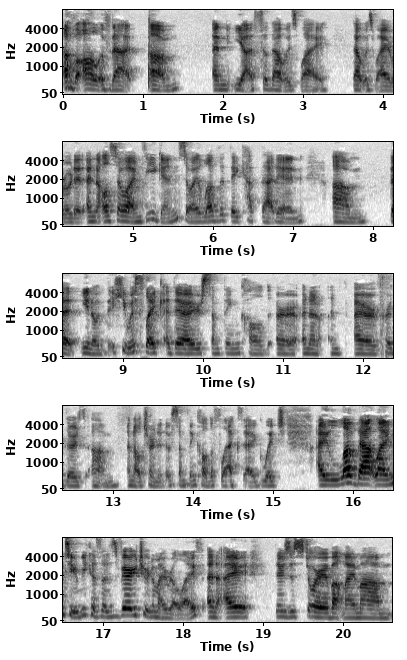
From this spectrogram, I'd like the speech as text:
of all of that. Um and yeah so that was why that was why i wrote it. And also i'm vegan so i love that they kept that in. Um that you know he was like there's something called or an, an I've heard there's um, an alternative something called a flax egg which I love that line too because it's very true to my real life and I there's a story about my mom.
